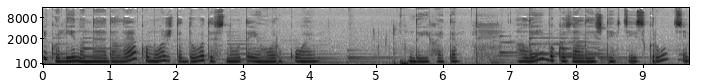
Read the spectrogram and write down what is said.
і коліно недалеко, можете дотиснути його рукою. Дихайте. Глибоко залиште в цій скрутці.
